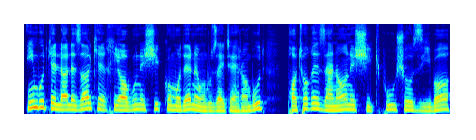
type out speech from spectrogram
این بود که لالزار که خیابون شیک و مدرن اون روزای تهران بود پاتوق زنان شیکپوش و زیبا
